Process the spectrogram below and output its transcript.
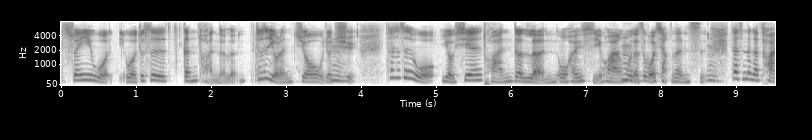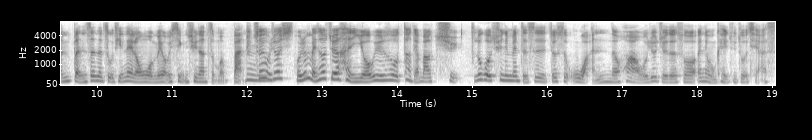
所以我我就是跟团的人，就是有人揪我就去。但是我有些团的人我很喜欢，或者是我想认识，但是那个团本身的主题内容我没有兴趣，那怎么办？所以我就我就每次都觉得很犹豫，说到底要不要去？如果去那边只是就是玩的话，我就觉得说，哎，那我可以去做其他事。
